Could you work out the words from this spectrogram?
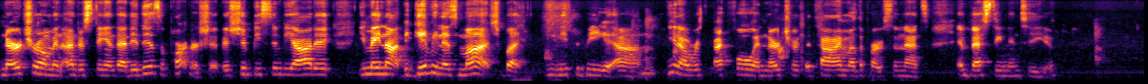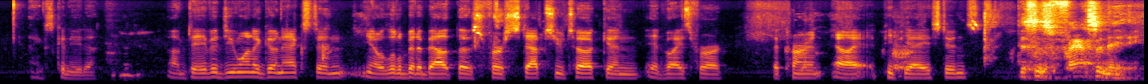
nurture them and understand that it is a partnership. It should be symbiotic. You may not be giving as much, but you need to be um, you know respectful and nurture the time of the person that's investing into you. Thanks, Kenita. Mm-hmm. Um, David, do you want to go next and you know a little bit about those first steps you took and advice for our, the current uh, PPA students? This is fascinating.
